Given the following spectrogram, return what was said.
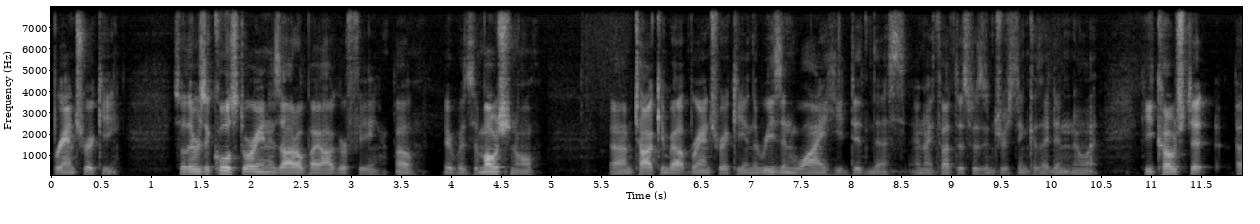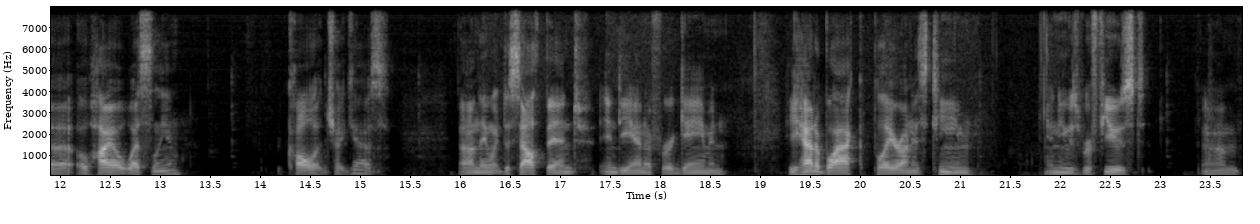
Branch Rickey. So there was a cool story in his autobiography. Oh, it was emotional, um, talking about Branch Rickey and the reason why he did this. And I thought this was interesting because I didn't know it. He coached at uh, Ohio Wesleyan College, I guess. Um, they went to South Bend, Indiana for a game, and he had a black player on his team, and he was refused um,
